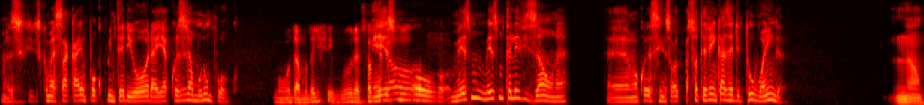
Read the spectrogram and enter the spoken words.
Mas se começar a cair um pouco pro interior, aí a coisa já muda um pouco. Muda, muda de figura. Vê Mesmo, o- mesmo, mesmo televisão, né? É uma coisa assim, só- a sua TV em casa é de tubo ainda? Não.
